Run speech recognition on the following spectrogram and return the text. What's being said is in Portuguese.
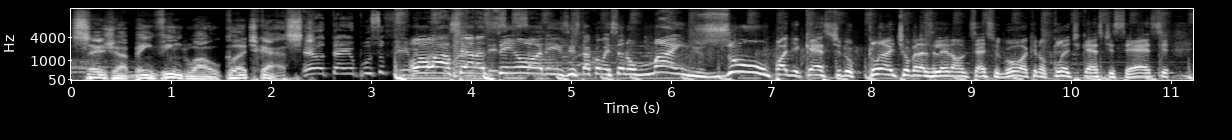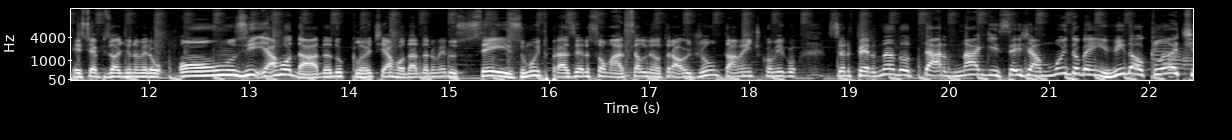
Seja bem-vindo ao Clutchcast. Eu tenho pulso firme. Olá, senhoras e senhores! Está começando mais um podcast do Clutch, o Brasileirão de CSGO, aqui no Clutchcast CS. Este é o episódio número 11 e a rodada do Clutch é a rodada número 6. Muito prazer, eu sou Marcelo Neutral, juntamente comigo, Sr. Fernando Tarnag. Seja muito bem-vindo ao Clutch!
